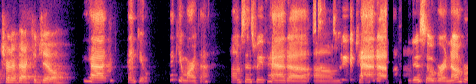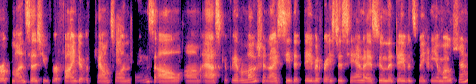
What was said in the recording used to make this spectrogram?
turn it back to Jill. Yeah, thank you. Thank you, Martha. Um, since we've had a, um, we've had a, this over a number of months as you've refined it with counsel and things, I'll, um, ask if we have a motion. I see that David raised his hand. I assume that David's making a motion.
